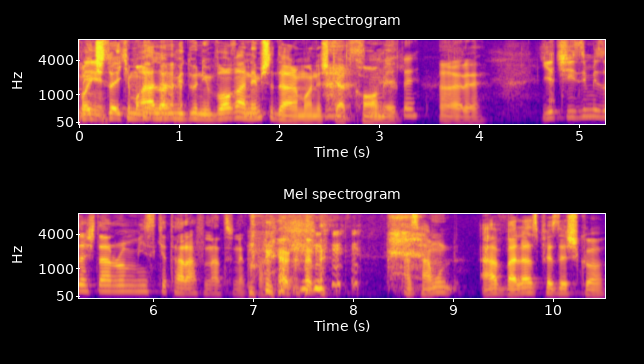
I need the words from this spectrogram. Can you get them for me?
با چیزایی که ما الان می‌دونیم واقعا نمیشه درمانش کرد کامل. آره. یه چیزی میذاشتن رو میز که طرف نتونه کار کنه از همون اول از پزشکا.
